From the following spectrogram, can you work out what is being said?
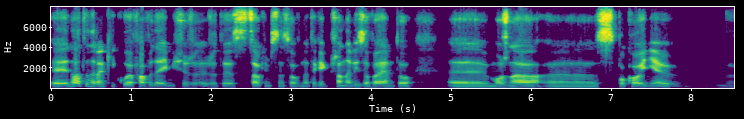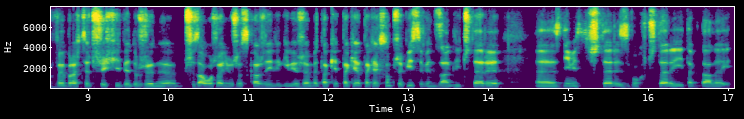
E, no a ten ranking UEFA wydaje mi się, że, że to jest całkiem sensowne. Tak jak przeanalizowałem, to można spokojnie wybrać te 32 drużyny przy założeniu, że z każdej ligi bierzemy takie, takie, tak jak są przepisy, więc z Anglii 4, e, z Niemiec 4, z Włoch 4 i tak dalej.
